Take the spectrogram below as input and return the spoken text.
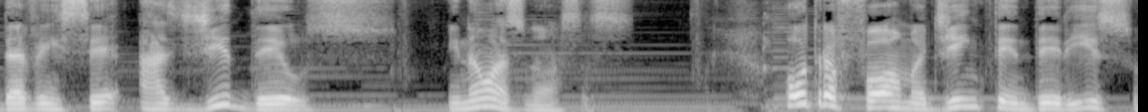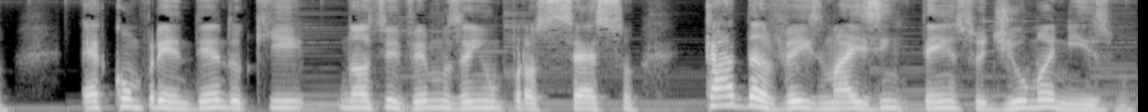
devem ser as de Deus e não as nossas. Outra forma de entender isso é compreendendo que nós vivemos em um processo cada vez mais intenso de humanismo.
